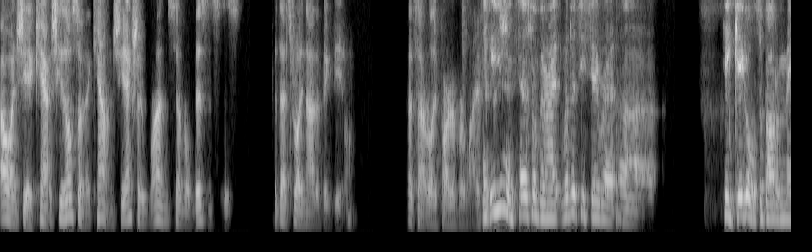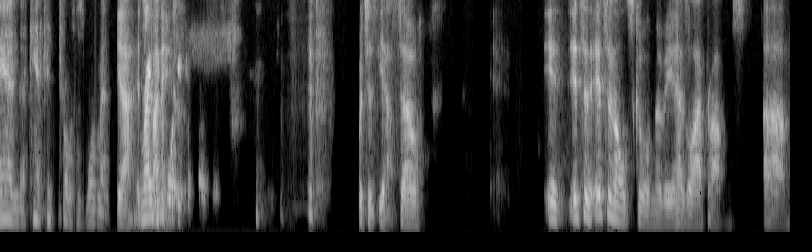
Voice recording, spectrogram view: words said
Oh, and she account. She's also an accountant. She actually runs several businesses, but that's really not a big deal. That's not really part of her life. He even says something right. What does he say? Right, uh, he giggles about a man that can't control his woman. Yeah, it's right funny. before he proposes. Which is yeah, so it it's a it's an old school movie. It has a lot of problems. Um,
